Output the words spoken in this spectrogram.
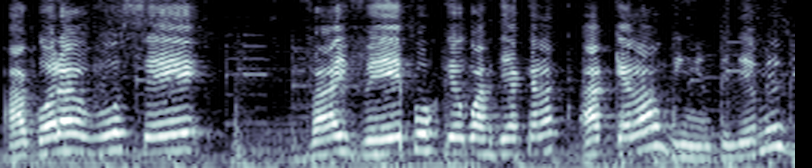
Agora você vai ver porque eu guardei aquela, aquela alguinha, entendeu, mesmo?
